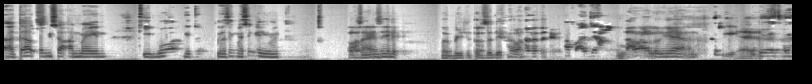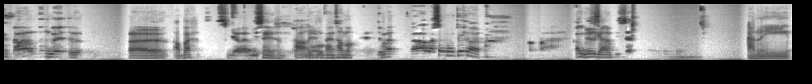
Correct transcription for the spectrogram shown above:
ada atau bisa main keyboard gitu. Masing-masing kayak gimana? kalau saya sih lebih tersedia. Apa aja? kalau lu ya iya kalau untung gue tuh eh apa segala bisa ya ah, ya, bukan sama ya cuma apa mungkin lah. Kalau bisa, bisa Amin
